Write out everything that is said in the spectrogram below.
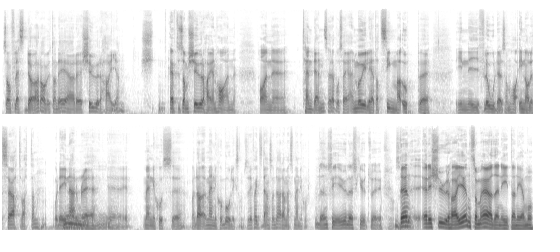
som flest dör av utan det är tjurhajen. Eftersom tjurhajen har en, har en tendens, jag på att säga, en möjlighet att simma upp eh, in i floder som har, innehåller sötvatten. Och det är ju eh, människors, eh, vad där människor bor liksom. Så det är faktiskt den som dödar mest människor. Den ser ju läskig ut, så är det ju. Den, är det tjurhajen som är den i Hitta Nemo?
